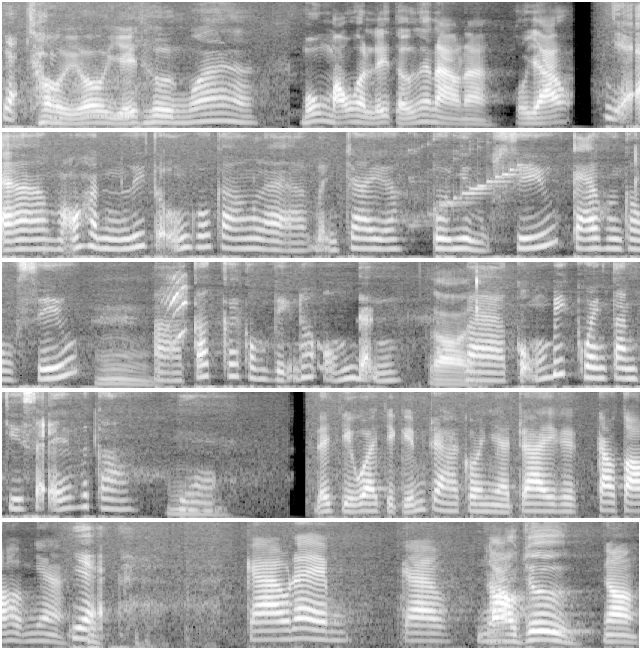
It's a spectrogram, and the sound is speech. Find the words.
Dạ. trời ơi dễ thương quá muốn mẫu hình lý tưởng thế nào nè cô giáo Dạ, mẫu hình lý tưởng của con là bạn trai à, ưa nhìn một xíu, cao hơn con một xíu, ừ à, có cái công việc nó ổn định rồi và cũng biết quan tâm chia sẻ với con. Ừ. Dạ. Để chị qua chị kiểm tra coi nhà trai cao to không nha Dạ. Cao đó em Cao Ngon nào chứ Ngon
